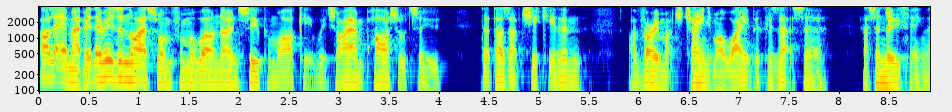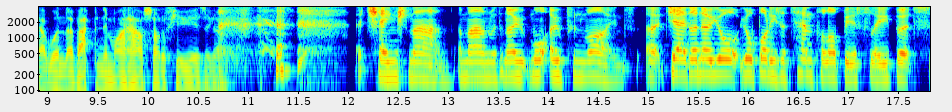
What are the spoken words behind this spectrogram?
I'll let him have it. There is a nice one from a well known supermarket, which I am partial to, that does have chicken. And I've very much changed my way because that's a that's a new thing that wouldn't have happened in my household a few years ago. a changed man, a man with a more open mind. Uh, Jed, I know your your body's a temple, obviously, but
